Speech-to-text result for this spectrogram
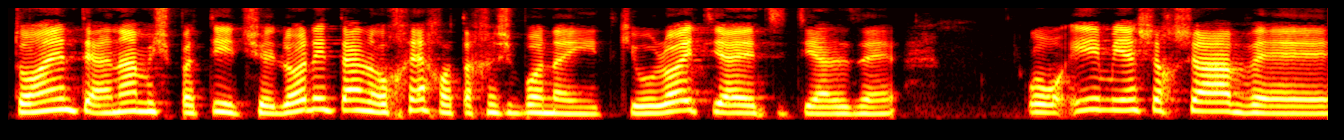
טוען טענה משפטית שלא ניתן להוכיח אותה חשבונאית, כי הוא לא התייעץ איתי על זה, או אם יש עכשיו, אה,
